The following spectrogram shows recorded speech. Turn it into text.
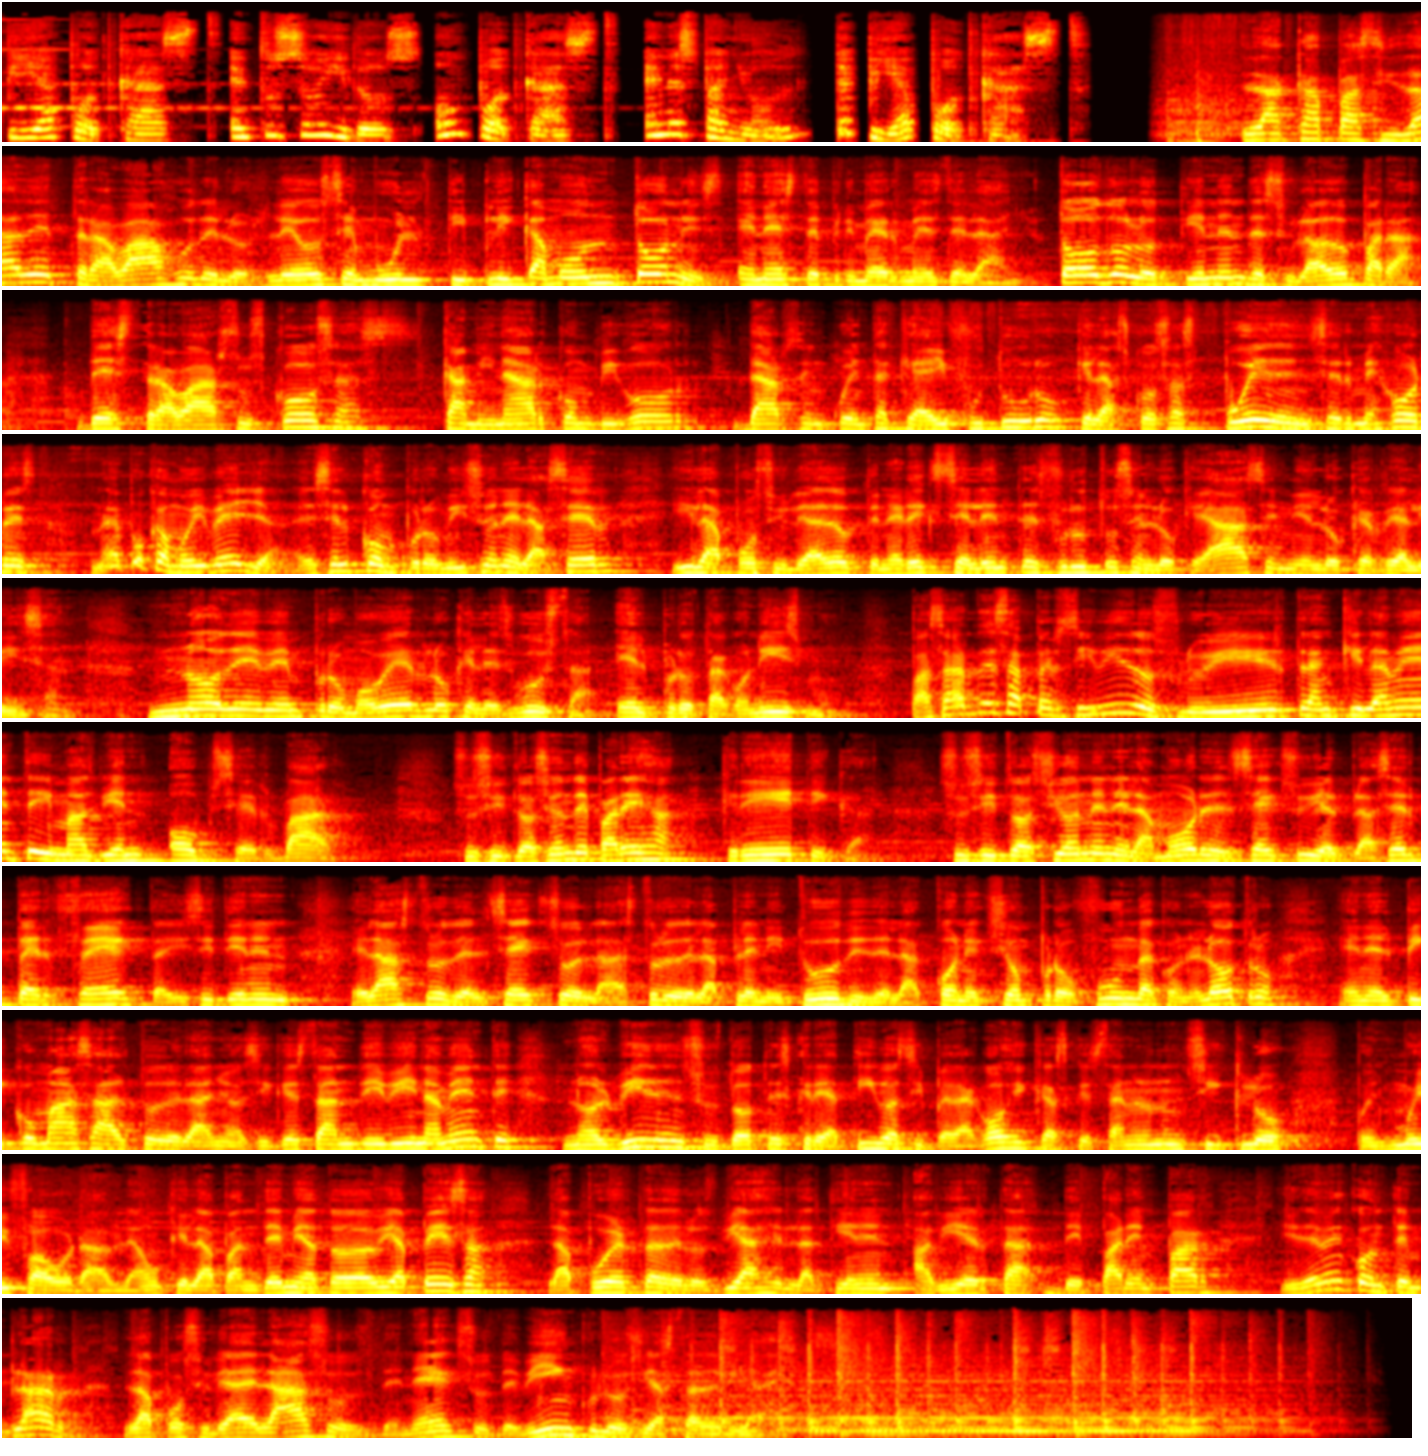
Pia Podcast, en tus oídos, un podcast en español de Pia Podcast. La capacidad de trabajo de los leos se multiplica montones en este primer mes del año. Todo lo tienen de su lado para destrabar sus cosas, caminar con vigor, darse en cuenta que hay futuro, que las cosas pueden ser mejores. Una época muy bella, es el compromiso en el hacer y la posibilidad de obtener excelentes frutos en lo que hacen y en lo que realizan. No deben promover lo que les gusta, el protagonismo. Pasar desapercibidos, fluir tranquilamente y más bien observar. Su situación de pareja, crítica su situación en el amor, el sexo y el placer perfecta. Y si tienen el astro del sexo, el astro de la plenitud y de la conexión profunda con el otro en el pico más alto del año. Así que están divinamente. No olviden sus dotes creativas y pedagógicas que están en un ciclo pues muy favorable. Aunque la pandemia todavía pesa, la puerta de los viajes la tienen abierta de par en par y deben contemplar la posibilidad de lazos, de nexos, de vínculos y hasta de viajes.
